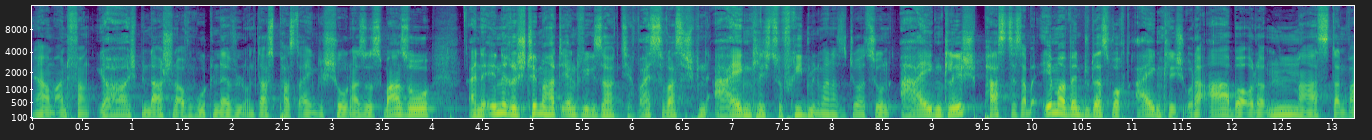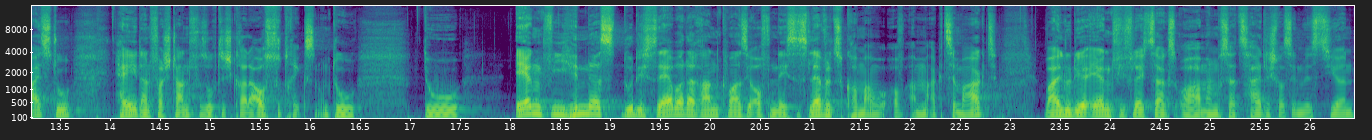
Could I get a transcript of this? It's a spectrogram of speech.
ja, am Anfang, ja, ich bin da schon auf einem guten Level und das passt eigentlich schon. Also es war so, eine innere Stimme hat irgendwie gesagt, ja, weißt du was, ich bin eigentlich zufrieden mit meiner Situation. Eigentlich passt es. Aber immer wenn du das Wort eigentlich oder aber oder mm hast, dann weißt du, hey, dein Verstand versucht dich gerade auszutricksen und du, du irgendwie hinderst du dich selber daran, quasi auf ein nächstes Level zu kommen am, auf, am Aktienmarkt, weil du dir irgendwie vielleicht sagst, oh, man muss ja zeitlich was investieren,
